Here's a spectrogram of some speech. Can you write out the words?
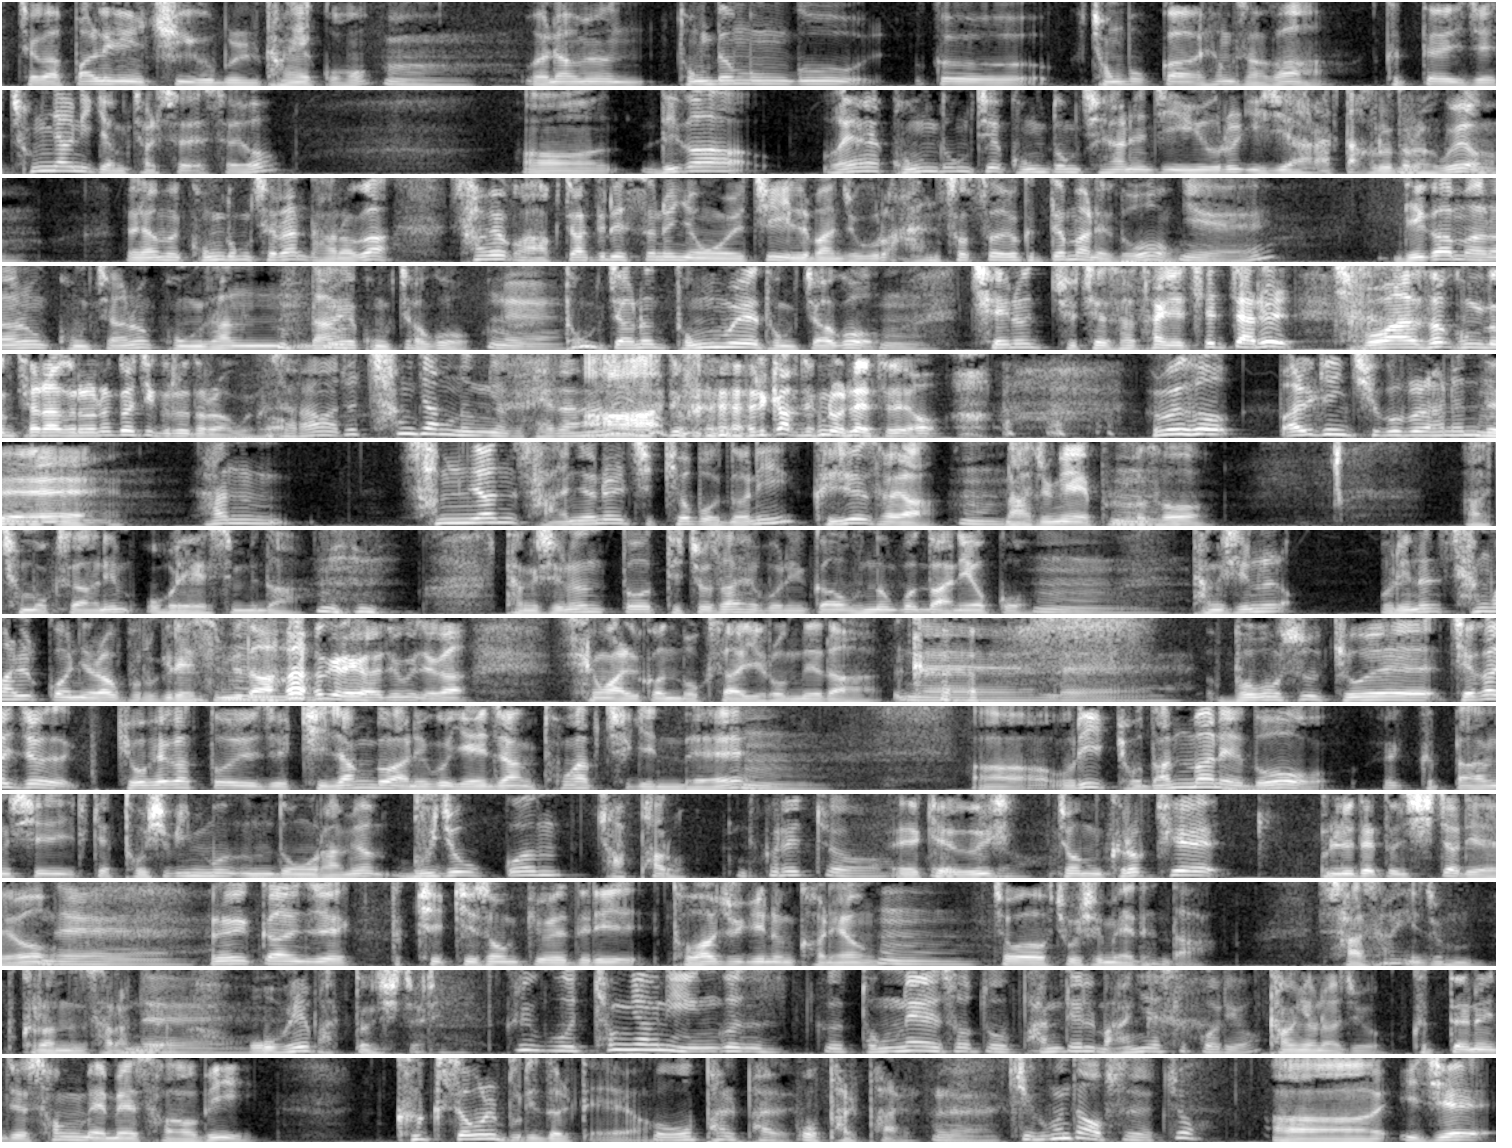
제가 빨리 취급을 당했고 음. 왜냐하면 동대문구 그 정보과 형사가 그때 이제 청량리 경찰서였어요. 어 네가 왜 공동체 공동체 하는지 이유를 이제 알았다 그러더라고요. 음. 왜냐하면 공동체란 단어가 사회과학자들이 쓰는 용어였지 일반적으로 안 썼어요. 그때만 해도 예. 네가 말하는 공짜는 공산당의 공짜고 네. 동자는 동무의 동자고 음. 채는 주체 사상의 채자를 모아서 공동체라 그러는 거지 그러더라고요. 그 사람 아주 창작 능력이 대단하네요. 아, 깜짝 놀랐어요. 그러면서 빨갱이 취급을 하는데 음. 한 3년 4년을 지켜보더니 그제서야 음. 나중에 불러서 아, 천 목사님 오해했습니다. 당신은 또 뒷조사 해보니까 운동권도 아니었고 음. 당신을 우리는 생활권이라고 부르기로 했습니다. 음. 그래가지고 제가 생활권 목사 1호입니다. 네, 네. 보수 교회 제가 이제 교회가 또 이제 기장도 아니고 예장 통합 측인데 음. 어, 우리 교단만 해도 그 당시 이렇게 도시빈문 운동을 하면 무조건 좌파로 그랬죠. 이렇게 그랬죠. 의식, 좀 그렇게 분류됐던 시절이에요. 네. 그러니까 이제 특히 기성 교회들이 도와주기는커녕 음. 저 조심해야 된다. 사상이 좀 그런 사람들 네. 오해받던 시절입니다. 그리고 그 청량리 인근 그 동네에서도 반대를 많이 했을 거요. 당연하죠. 그때는 이제 성매매 사업이 극성을 부리던 때예요. 그 588. 588. 네. 지금은 다 없어졌죠? 아, 이제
